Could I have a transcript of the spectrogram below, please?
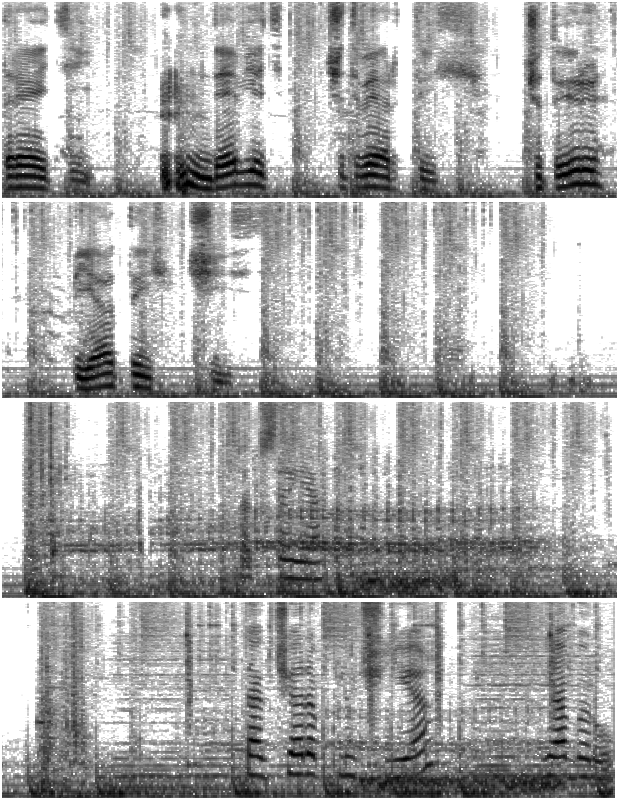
третій 9, четвертий 4, п'ятий 6. Так, все є. Так, череп ключ є. Я беру.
